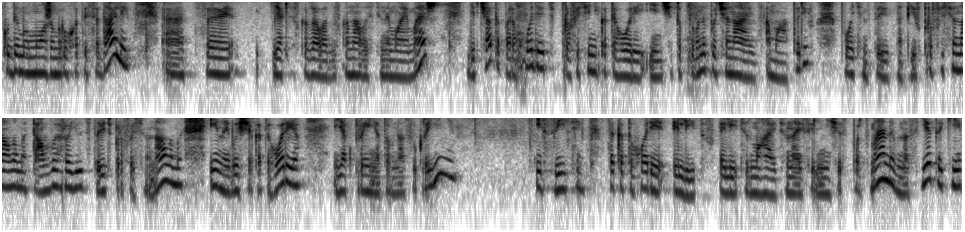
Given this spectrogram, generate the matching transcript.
куди ми можемо рухатися далі, е, це. Як я сказала, досконалості немає меж. Дівчата переходять в професійні категорії інші. Тобто вони починають з аматорів, потім стають напівпрофесіоналами, там виграють, стають професіоналами. І найвища категорія, як прийнято в нас в Україні, і в світі це категорія еліт. В еліті змагаються найсильніші спортсмени. В нас є такі,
